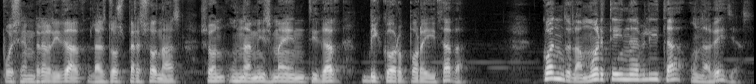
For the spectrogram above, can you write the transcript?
pues en realidad las dos personas son una misma entidad bicorporeizada, cuando la muerte inhabilita una de ellas.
